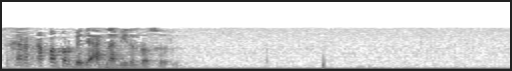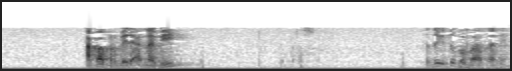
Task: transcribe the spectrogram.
Sekarang apa perbedaan Nabi dan Rasul? Apa perbedaan Nabi dan Rasul? Tentu itu pembahasannya.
